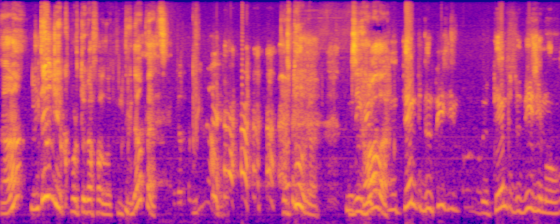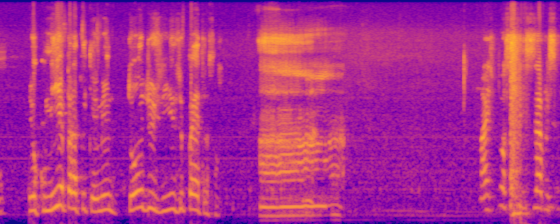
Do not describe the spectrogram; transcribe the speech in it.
Hã? Não entendi o que o Portugal falou. Tu entendeu, Pets? Eu também não. Portugal? No Desenrola? tempo- No tempo do Digimon, do tempo do Digimon, eu comia praticamente todos os dias o Peterson. Ah. Mas você precisava es-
